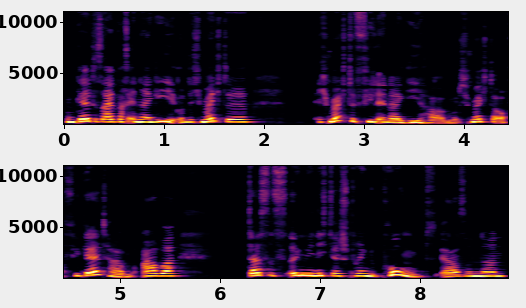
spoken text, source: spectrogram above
Und Geld ist einfach Energie. Und ich möchte, ich möchte viel Energie haben und ich möchte auch viel Geld haben. Aber das ist irgendwie nicht der springende Punkt, ja, sondern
